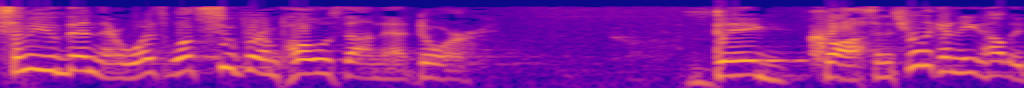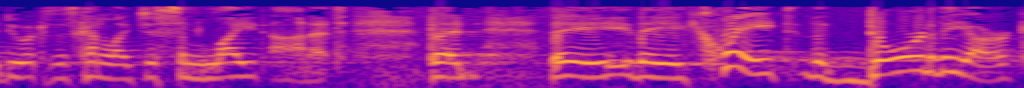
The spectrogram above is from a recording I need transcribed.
some of you have been there. What's, what's superimposed on that door? Big cross. And it's really kind of neat how they do it because it's kind of like just some light on it. But they, they equate the door to the ark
